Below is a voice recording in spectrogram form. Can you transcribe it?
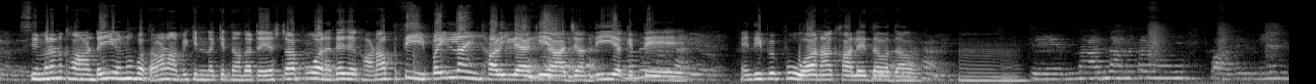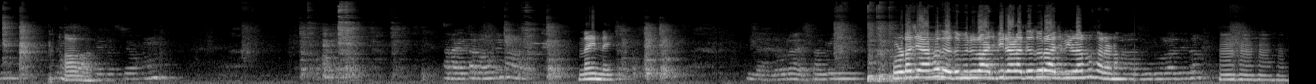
ਚਾਹੀਦਾ। ਸਿਮਰਨ ਖਾਣ ਡਈ ਉਹਨੂੰ ਪਤਾ ਹੋਣਾ ਵੀ ਕਿੰਨਾ ਕਿਦਾਂ ਦਾ ਟੇਸਟ ਆ। ਭੂਆ ਨੇ ਤੇ ਜੇ ਖਾਣਾ ਭਤੀ ਪਹਿਲਾਂ ਹੀ ਥਾਲੀ ਲੈ ਕੇ ਆ ਜਾਂਦੀ ਆ ਕਿਤੇ। ਕਹਿੰਦੀ ਵੀ ਭੂਆ ਨਾ ਖਾ ਲੈ ਦਵਾ ਦਵਾ। ਖਾ ਲੈ। ਹੂੰ। ਤੇ ਨਾਲ ਦੀ ਨਾਲ ਮੈਂ ਤੁਹਾਨੂੰ ਪਾ ਕੇ ਦਿੰਨੀ ਆ ਜੀ ਪਾ ਆਹੋ। ਕੇ ਦੱਸਿਓ ਹੁਣ ਰਾਇਤਾ ਲਾਓਗੇ ਨਾਲ ਨਹੀਂ ਨਹੀਂ। ਲੈ ਲਓ ਰਾਇਤਾ ਵੀ। ਥੋੜਾ ਜਿਹਾ ਇਹੋ ਦੇ ਦਿਓ ਮੈਨੂੰ ਰਾਜਵੀਰ ਵਾਲਾ ਦੇ ਦਿਓ ਰਾਜਵੀਰ ਵਾਲਾ ਮੈਂ ਖਾ ਲੈਣਾ ਵਾਲਾ ਦੇ ਦਾਂ? ਹੂੰ ਹੂੰ ਹੂੰ ਹੂੰ।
